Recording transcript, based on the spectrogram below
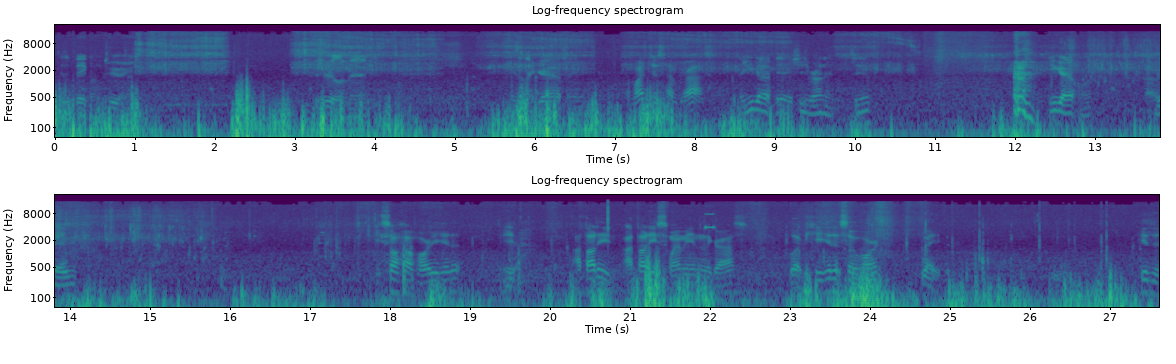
It's a big one too, ain't it? Just reel him in. He's in that grass, ain't he? I might just have grass. No, you got a fish. He's running. See him? you got one. Baby. You saw how hard he hit it? Yeah. I thought he I thought he swam me into the grass. Look, he hit it so hard. Wait. He has a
